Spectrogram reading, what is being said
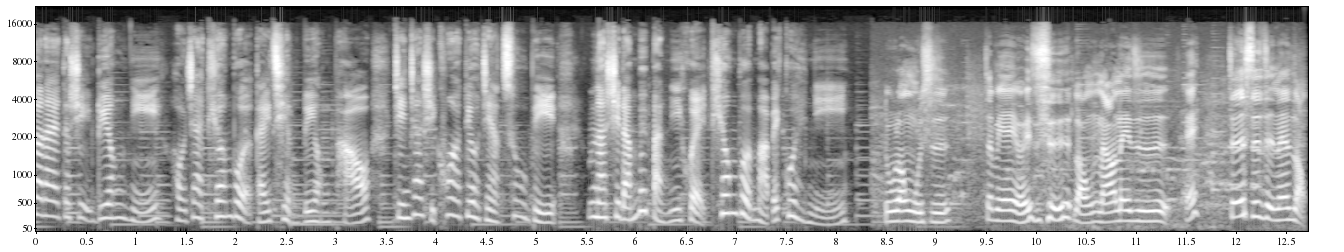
说来都是龙年，或者天物改穿龙袍，真正是看到真趣味。那是人要办年会，天物嘛要过年。独龙舞狮这边有一只龙，然后那只哎，这是狮子那龙。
